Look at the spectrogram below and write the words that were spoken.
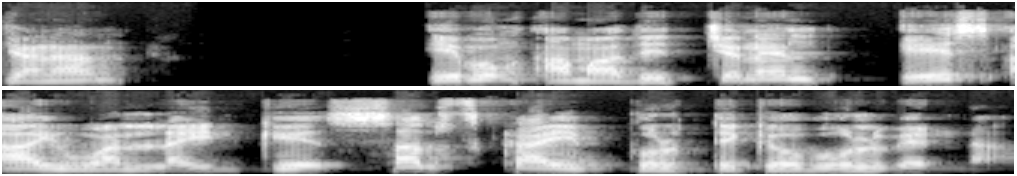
জানান এবং আমাদের চ্যানেল এস আই ওয়ান লাইনকে সাবস্ক্রাইব করতে কেউ ভুলবেন না।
